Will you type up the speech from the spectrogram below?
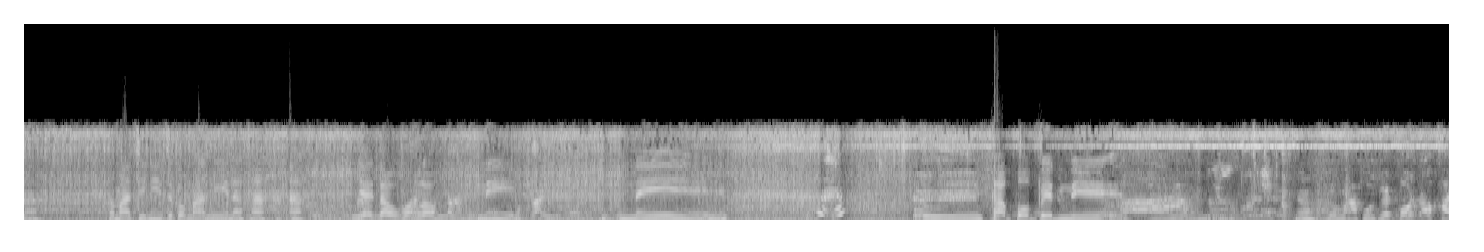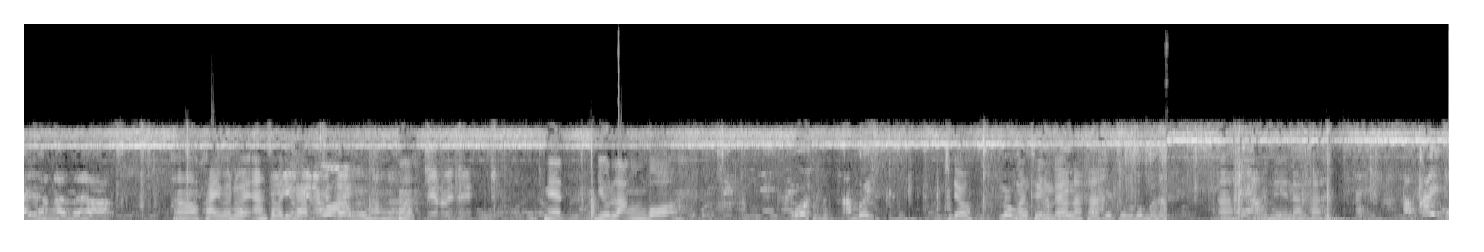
อะถ้ามาที่นี่จะประมาณนี้นะคะอะยายเต้าของเรา นี่ นี่ครับโปเป็นนี่อะลงมาพูดไปปดเอาใครทั้งนั้นไหมอะ เอาไข่มาด้วยอะสวัสดีครับโอ้ยทั้งนั้นฮะแม่ไปไหนแม่อยู่หลังบ่โอ้ยทำเลยเดี๋ยวมาถึงแล้วนะคะจะสู่ลงมาหน่อยอะนี่นะคะทำใครกู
